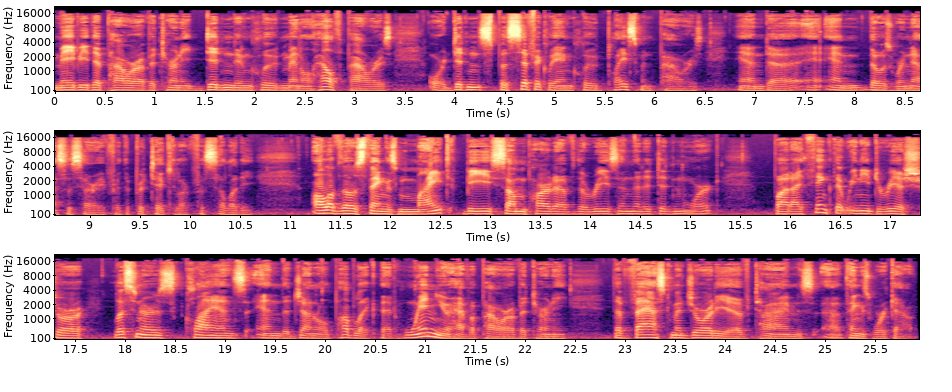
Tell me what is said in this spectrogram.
Maybe the power of attorney didn't include mental health powers or didn't specifically include placement powers, and, uh, and those were necessary for the particular facility all of those things might be some part of the reason that it didn't work. But I think that we need to reassure listeners, clients, and the general public that when you have a power of attorney, the vast majority of times uh, things work out.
